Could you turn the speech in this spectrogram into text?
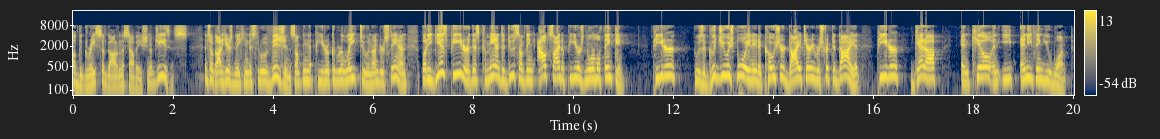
of the grace of God and the salvation of Jesus. And so God here is making this through a vision, something that Peter could relate to and understand. But he gives Peter this command to do something outside of Peter's normal thinking. Peter, who was a good Jewish boy and ate a kosher, dietary restricted diet, Peter, get up and kill and eat anything you want.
